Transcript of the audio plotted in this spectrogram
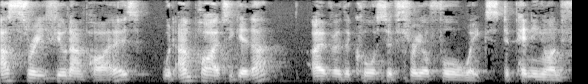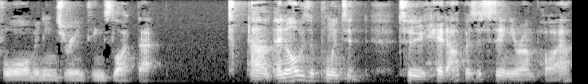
us three field umpires would umpire together over the course of three or four weeks, depending on form and injury and things like that. Um, and I was appointed to head up as a senior umpire,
